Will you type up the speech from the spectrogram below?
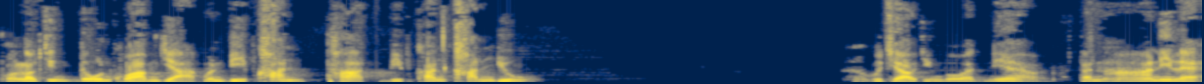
เพราะเราจึงโดนความอยากมันบีบคั้นธาตุบีบคั้นขันอยู่พระเจ้าจึงบอกว่าเนี่ยตัณหานี่แหละ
